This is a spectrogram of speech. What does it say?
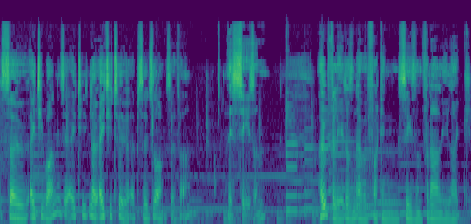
so 81, is it 80? No, 82 episodes long so far this season. Hopefully, it doesn't have a fucking season finale like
